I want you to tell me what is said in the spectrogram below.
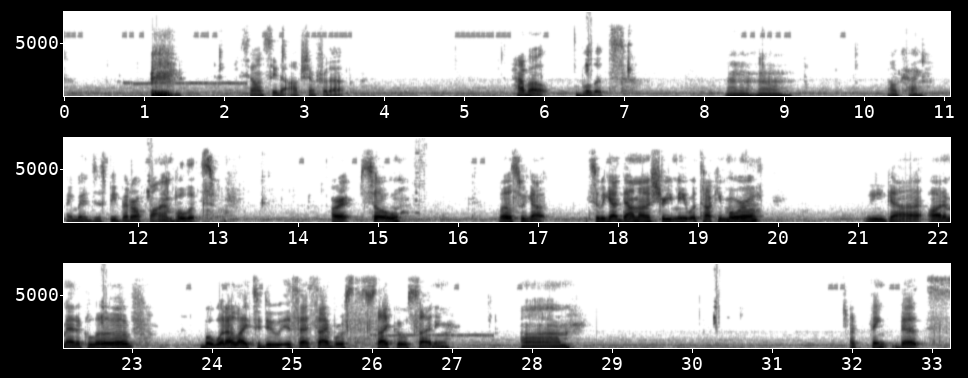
I don't see the option for that. How about bullets? Mm-hmm. Okay. Maybe I'd just be better off buying bullets. Alright, so what else we got? So we got down on the street, meet with Takemura. We got automatic love. But what I like to do is that cyber psycho sighting. Um I think that's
